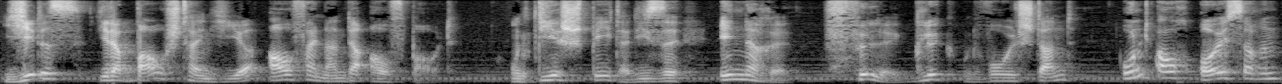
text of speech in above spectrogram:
jedes, jeder Baustein hier aufeinander aufbaut und dir später diese innere Fülle, Glück und Wohlstand und auch äußeren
